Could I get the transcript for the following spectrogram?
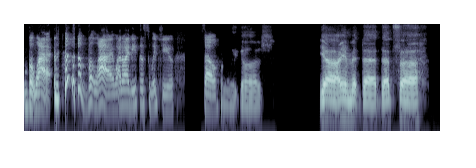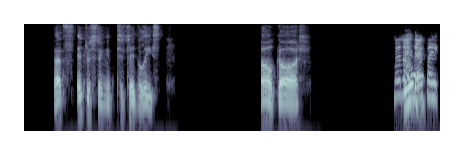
but why? but why? Why do I need to switch you? So Oh my gosh. Yeah, I admit that. That's uh that's interesting to say the least. Oh gosh. No, no, yeah. there's like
